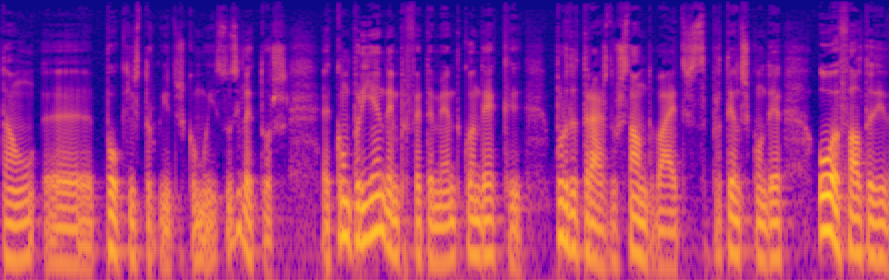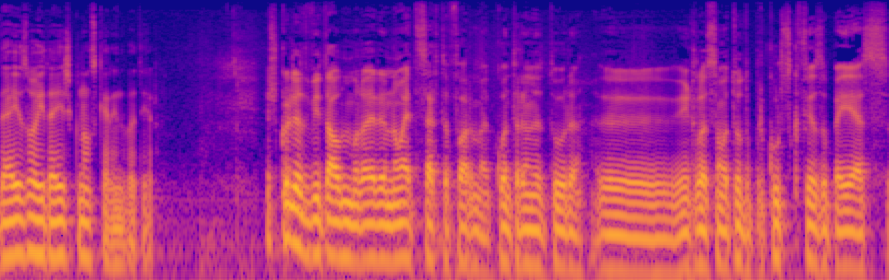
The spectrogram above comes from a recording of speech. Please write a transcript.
tão uh, pouco instruídos como isso. Os eleitores uh, compreendem perfeitamente quando é que, por detrás dos soundbites, se pretende esconder ou a falta de ideias ou ideias que não se querem debater. A escolha de Vital Moreira não é, de certa forma, contra a natura uh, em relação a todo o percurso que fez o PS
